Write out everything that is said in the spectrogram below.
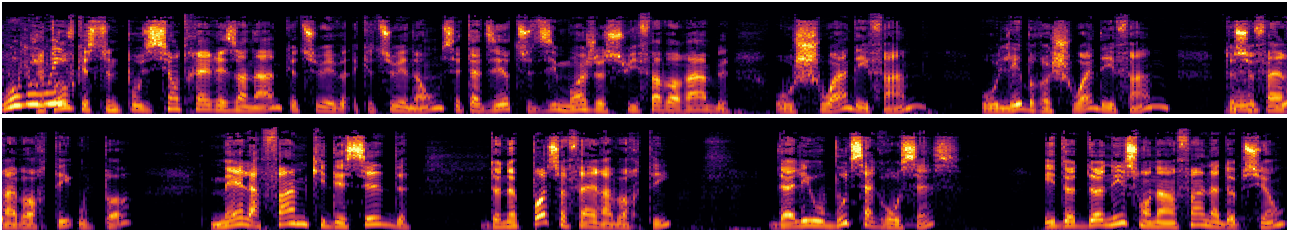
Oui, oui, je trouve que c'est une position très raisonnable que tu, que tu énonces, c'est-à-dire tu dis, moi, je suis favorable au choix des femmes, au libre choix des femmes de se Mhm. faire avorter ou pas, mais la femme qui décide de ne pas se faire avorter, d'aller au bout de sa grossesse et de donner son enfant en adoption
